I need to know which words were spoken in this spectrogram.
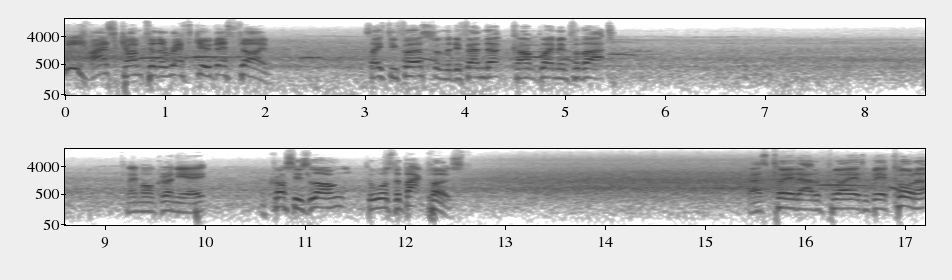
He has come to the rescue this time. Safety first from the defender. Can't blame him for that. Clément Grenier. The cross is long towards the back post. That's cleared out of play. It'll be a corner.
